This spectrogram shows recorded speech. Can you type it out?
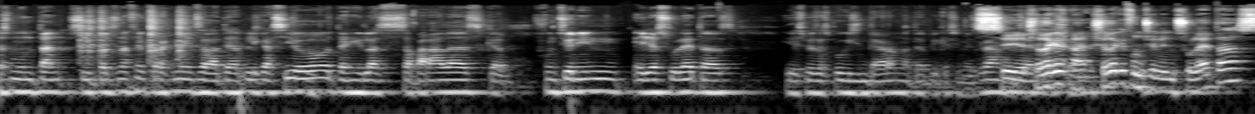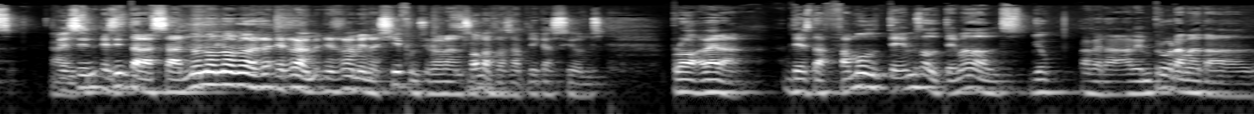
desmuntant, o sigui, pots anar fent fragments de la teva aplicació, tenir-les separades, que funcionin elles soletes i després les puguis integrar en una teva aplicació més gran. Sí, això de, que, això de que funcionin soletes Ah, és, sí. és interessant. No, no, no, no és, és, realment, és realment així, funcionaran sí. soles les aplicacions. Però, a veure, des de fa molt temps el tema dels... Jo, a veure, havent programat el,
